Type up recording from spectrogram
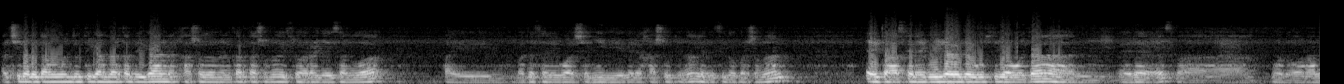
Atxiloketa momentutik bertatik jaso duen elkartasuna izu arraia izan dua, bai, batez ere igual senidiek ere jasutena, lehenbiziko personal, eta azkeneko hilabete guzti hauetan ere, ez, ba, bueno, hor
